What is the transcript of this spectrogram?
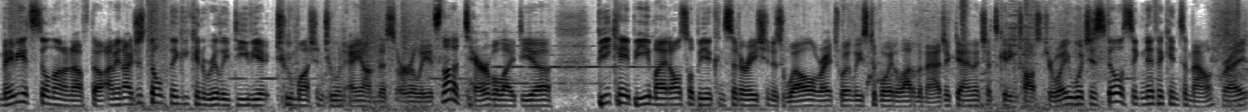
maybe it's still not enough, though. I mean, I just don't think he can really deviate too much into an Aeon this early. It's not a terrible idea. BKB might also be a consideration as well, right, to at least avoid a lot of the magic damage that's getting tossed your way, which is still a significant amount, right?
